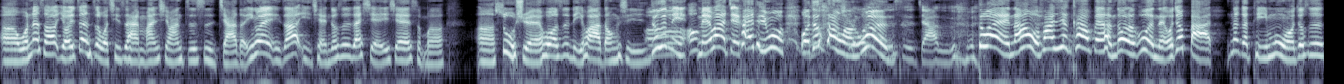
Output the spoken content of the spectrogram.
呃，我那时候有一阵子，我其实还蛮喜欢知识家的，因为你知道以前就是在写一些什么。呃数学或者是理化的东西，哦就是你哦没办法解开题目，我就上网问知。识家是是？对，然后我发现靠背很多人问呢、我就把那个题目哦就是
